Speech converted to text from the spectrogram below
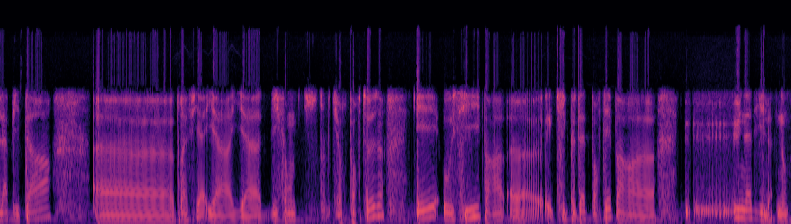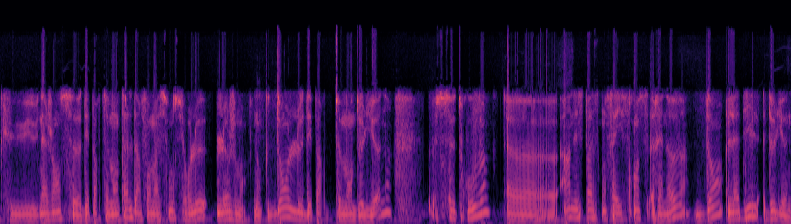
l'habitat. bref, il y a, y, a, y a, différentes structures porteuses et aussi par, qui peut être portée par une ADIL, donc une agence départementale d'information sur le logement. Donc dans le département de Lyon se trouve euh, un espace conseil France Rénov dans l'ADIL de Lyon.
